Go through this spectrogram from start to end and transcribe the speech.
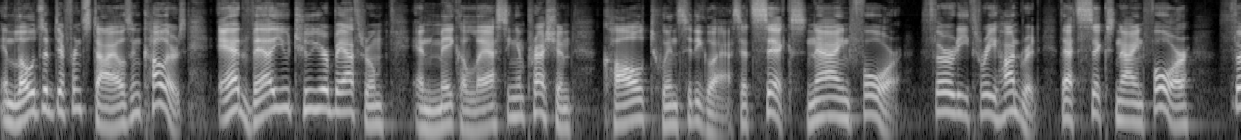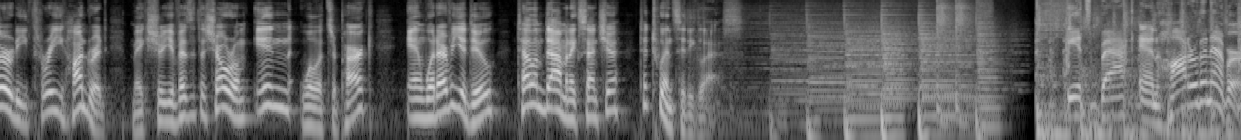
in loads of different styles and colors. Add value to your bathroom and make a lasting impression. Call Twin City Glass at 694 3300. That's 694 3300. Make sure you visit the showroom in Wurlitzer Park. And whatever you do, tell them Domenic sent you to Twin City Glass. It's back and hotter than ever.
